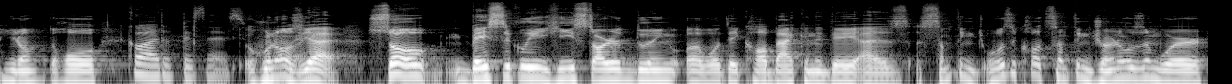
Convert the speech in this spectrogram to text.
you know, the whole Go out of business. who knows? Yeah. So basically, he started doing uh, what they call back in the day as something. What was it called? Something journalism, where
